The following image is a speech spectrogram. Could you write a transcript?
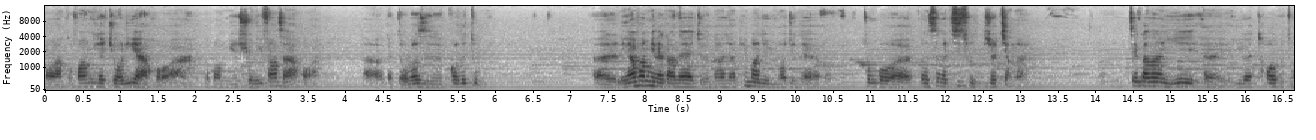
好啊，各方面个教练也好啊，各方面个训练方式也好啊，呃，搿投入是高得多。呃，另外一方面来讲呢，就是讲像乒乓球、羽毛球呢，中国本身的基础是比较强的，再加上伊呃一个套搿种，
